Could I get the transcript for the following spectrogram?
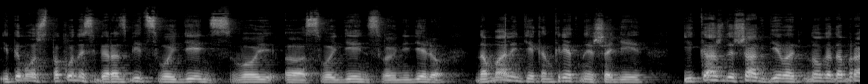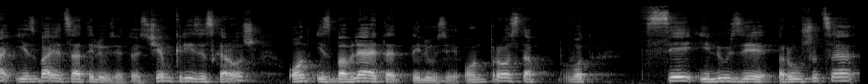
И ты можешь спокойно себе разбить свой день, свой, э, свой день, свою неделю на маленькие конкретные шаги, и каждый шаг делать много добра и избавиться от иллюзий. То есть, чем кризис хорош, он избавляет от иллюзий. Он просто вот все иллюзии рушатся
